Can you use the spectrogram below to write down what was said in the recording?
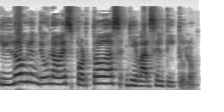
y logren de una vez por todas llevarse el título.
